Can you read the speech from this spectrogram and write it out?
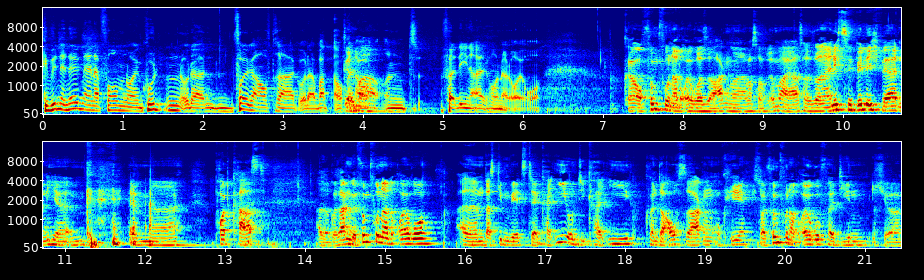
gewinne in irgendeiner Form einen neuen Kunden oder einen Folgeauftrag oder was auch genau. immer und verdiene halt 100 Euro kann auch 500 Euro sagen oder was auch immer. Ja, soll ja nicht zu billig werden hier im, im äh, Podcast. Also sagen wir 500 Euro, ähm, das geben wir jetzt der KI und die KI könnte auch sagen, okay, ich soll 500 Euro verdienen, ich äh,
